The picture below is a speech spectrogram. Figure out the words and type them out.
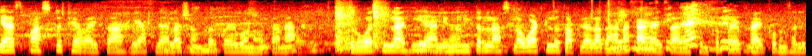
गॅस फास्ट ठेवायचा आहे आपल्याला शंकरपाळे बनवताना. सुरुवातीलाही आणि नंतर लास्टला वाटलंच आपल्याला घाणा काढायचा आहे शंकरपाळे फ्राय करून झाले.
